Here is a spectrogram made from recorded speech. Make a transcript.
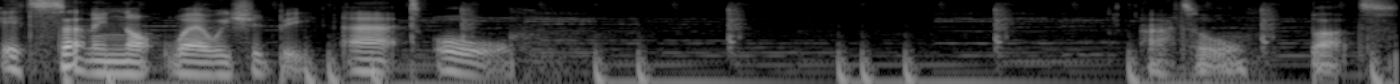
It's certainly not where we should be at all. At all, but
